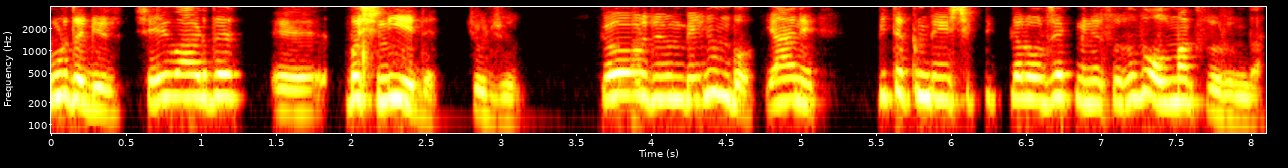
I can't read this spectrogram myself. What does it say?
Burada bir şey vardı. E, başını yedi çocuğun. Gördüğüm benim bu. Yani bir takım değişiklikler olacak Minnesota'da olmak zorunda.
